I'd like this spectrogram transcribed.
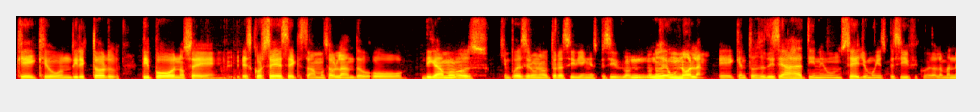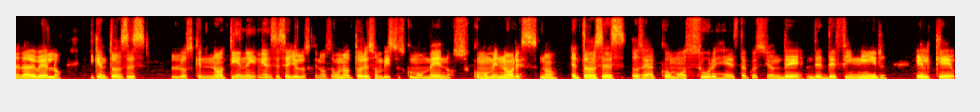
que, que un director tipo, no sé, Scorsese que estábamos hablando, o digamos, ¿quién puede ser un autor así bien específico? No sé, un Nolan, eh, que entonces dice, ah, tiene un sello muy específico a la manera de verlo, y que entonces los que no tienen ese sello, los que no son autores, son vistos como menos, como menores, ¿no? Entonces, o sea, ¿cómo surge esta cuestión de, de definir el que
